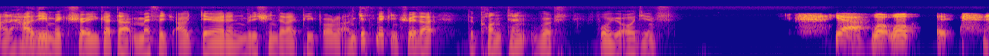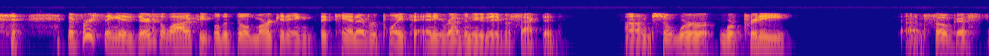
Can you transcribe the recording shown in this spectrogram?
And how do you make sure you get that message out there and reaching the right people and just making sure that the content works for your audience? Yeah, well, well, the first thing is there's a lot of people that build marketing that can't ever point to any revenue they've affected. Um, so we're we're pretty uh, focused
